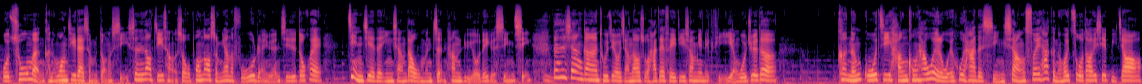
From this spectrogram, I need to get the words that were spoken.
我出门可能忘记带什么东西，甚至到机场的时候，我碰到什么样的服务人员，其实都会间接的影响到我们整趟旅游的一个心情。但是像刚才图姐有讲到说，她在飞机上面的体验，我觉得。可能国际航空，它为了维护它的形象，所以它可能会做到一些比较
